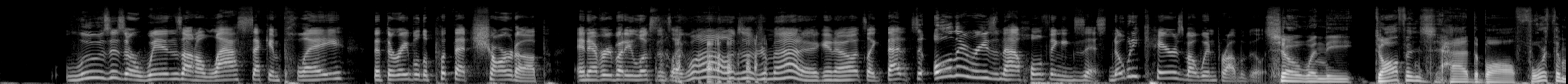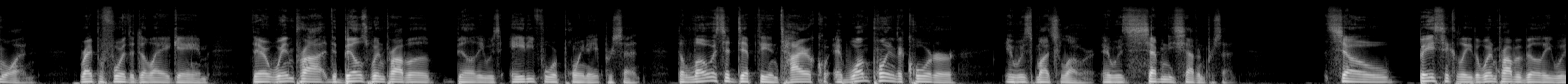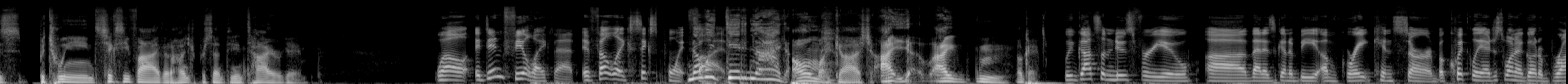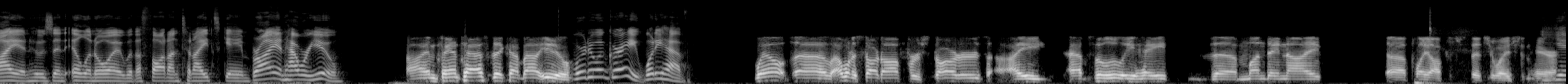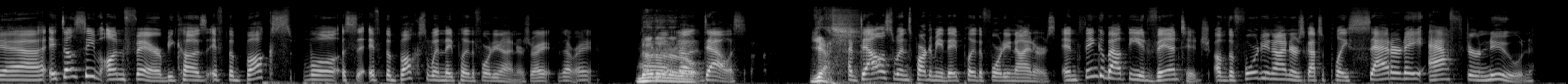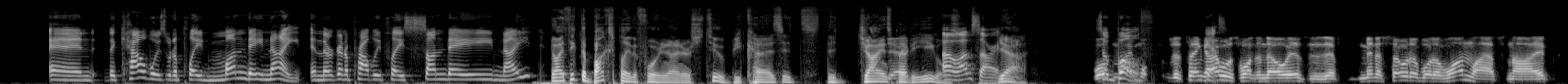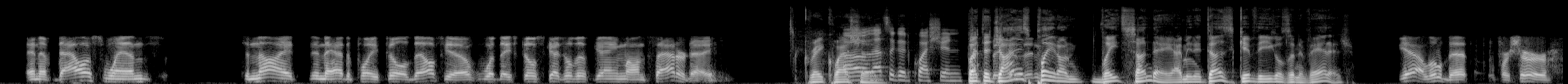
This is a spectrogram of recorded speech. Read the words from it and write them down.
loses or wins on a last second play, that they're able to put that chart up and everybody looks and it's like, wow, it looks so dramatic. You know, it's like that's the only reason that whole thing exists. Nobody cares about win probability. So when the Dolphins had the ball, fourth and one, right before the delay game, their win pro the Bills' win probability was eighty four point eight percent. The lowest it dipped the entire qu- at one point of the quarter, it was much lower. It was seventy seven percent. So basically, the win probability was between sixty five and hundred percent the entire game. Well, it didn't feel like that. It felt like six 6.5. No, it did not. Oh my gosh, I I mm, okay. We've got some news for you uh, that is going to be of great concern. But quickly, I just want to go to Brian, who's in Illinois, with a thought on tonight's game. Brian, how are you? I'm fantastic. How about you? We're doing great. What do you have? Well, uh, I want to start off for starters. I absolutely hate the Monday night uh, playoff situation here. Yeah, it does seem unfair because if the Bucks, well, if the Bucks win, they play the 49ers, right? Is that right? No, no, no, Uh, no. Dallas. Yes. If Dallas wins, pardon me, they play the 49ers. And think about the advantage of the 49ers got to play Saturday afternoon and the Cowboys would have played Monday night and they're going to probably play Sunday night. No, I think the Bucks play the 49ers too because it's the Giants play the Eagles. Oh, I'm sorry. Yeah. So my- both. the thing Yes. I was wanting to know is, is if Minnesota would have won last night, and if Dallas wins tonight, and they had to play Philadelphia, would they still schedule this game on Saturday? Great question. Oh, that's a good question. but the because Giants then- played on late Sunday. I mean, it does give the Eagles an advantage. Yeah, a little bit for sure.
